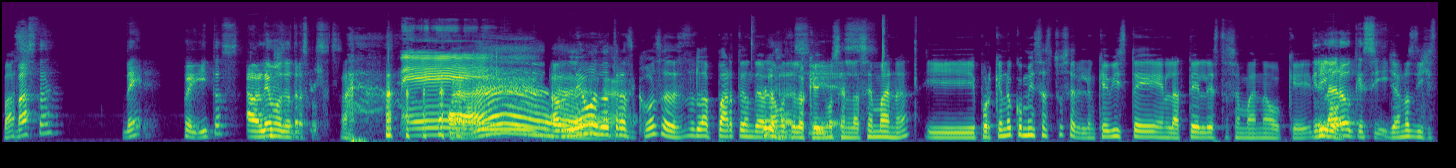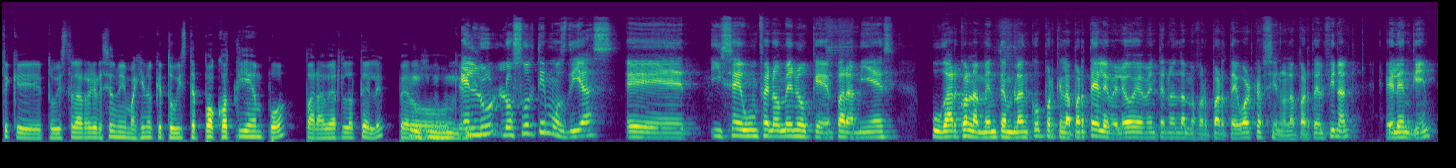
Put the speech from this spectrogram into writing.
Vas. basta de jueguitos. Hablemos de otras cosas. Ah. Hablemos de otras cosas. Esta es la parte donde hablamos de lo que vimos en la semana. ¿Y por qué no comienzas tú, Cereleón? ¿Qué viste en la tele esta semana? o qué? Digo, Claro que sí. Ya nos dijiste que tuviste la regresión. Me imagino que tuviste poco tiempo para ver la tele, pero. En los últimos días eh, hice un fenómeno que para mí es jugar con la mente en blanco, porque la parte de leveleo obviamente no es la mejor parte de Warcraft, sino la parte del final, el endgame.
